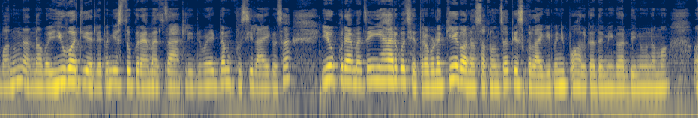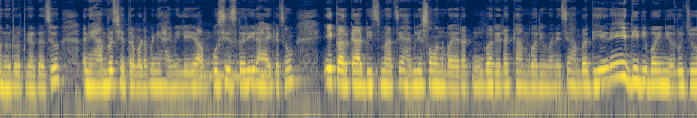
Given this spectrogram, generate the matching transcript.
भनौँ न नभए युवतीहरूले पनि यस्तो कुरामा चाख लिनु भयो। एकदम खुसी लागेको छ। यो कुरामा चाहिँ यहाँहरूको क्षेत्रबाट के गर्न सक्नुहुन्छ त्यसको लागि पनि पहल कदमी गरिदिनु न म अनुरोध गर्दछु। अनि हाम्रो क्षेत्रबाट पनि हामीले अब कोसिस गरिरहेका छौँ। एकअर्का बिचमा चाहिँ हामीले समन्वय गरेर काम गऱ्यौँ भने चाहिँ हाम्रो धेरै दिदीबहिनीहरू जो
